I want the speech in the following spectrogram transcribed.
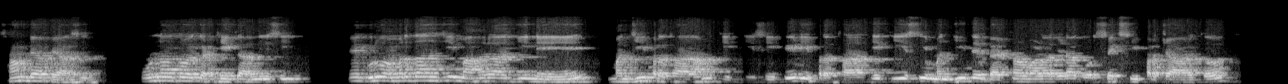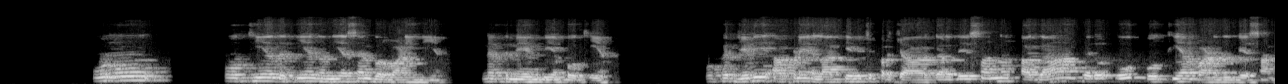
ਸਾਂਭਿਆ ਪਿਆ ਸੀ। ਉਹਨਾਂ ਤੋਂ ਇਕੱਠੀ ਕਰਨੀ ਸੀ। ਤੇ ਗੁਰੂ ਅਮਰਦਾਸ ਜੀ ਮਹਾਰਾਜ ਜੀ ਨੇ ਮੰਜੀ ਪ੍ਰਥਾ ਆਰੰਭ ਕੀਤੀ ਸੀ, ਪੀੜੀ ਪ੍ਰਥਾ। ਇਹ ਕੀ ਸੀ? ਮੰਜੀ ਤੇ ਬੈਠਣ ਵਾਲਾ ਜਿਹੜਾ ਗੁਰਸਿੱਖ ਸੀ, ਪ੍ਰਚਾਰਕ, ਉਹਨੂੰ ਪੋਥੀਆਂ ਦਿੱਤੀਆਂ ਜਾਂਦੀਆਂ ਸਨ ਗੁਰਬਾਣੀ ਦੀਆਂ, ਨਿਤਨੇਮ ਦੀਆਂ ਪੋਥੀਆਂ। ਉਹ ਫਿਰ ਜਿਹੜੇ ਆਪਣੇ ਇਲਾਕੇ ਵਿੱਚ ਪ੍ਰਚਾਰ ਕਰਦੇ ਸਨ, ਅਗਾਹ ਫਿਰ ਉਹ ਪੋਥੀਆਂ ਵੰਡ ਦਿੰਦੇ ਸਨ।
